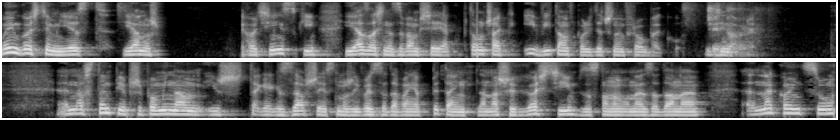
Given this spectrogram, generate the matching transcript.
Moim gościem jest Janusz Chociński, ja zaś nazywam się Jakub Tomczak i witam w politycznym throwbacku. Dzień, Dzień dobry. Na wstępie przypominam, iż tak jak zawsze jest możliwość zadawania pytań dla naszych gości. Zostaną one zadane na końcu.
